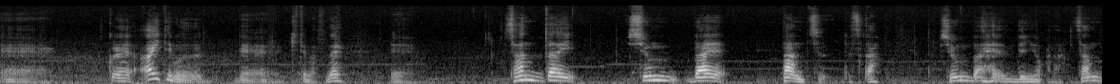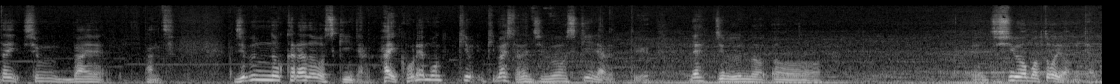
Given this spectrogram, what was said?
えー、これアイテムで来てますね。えー、三大春映えパンツですか。春映えでいいのかな。三大春映えパンツ。自分の体を好きになる。はい、これもきましたね。自分を好きになるっていうね、自分のえ自信を持とうよみたいな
